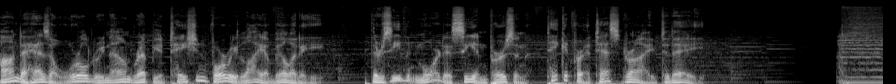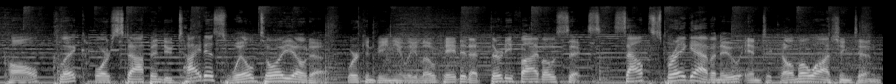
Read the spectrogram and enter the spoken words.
Honda has a world-renowned reputation for reliability. There's even more to see in person. Take it for a test drive today. Call, click, or stop into Titus Will Toyota. We're conveniently located at 3506 South Sprague Avenue in Tacoma, Washington.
